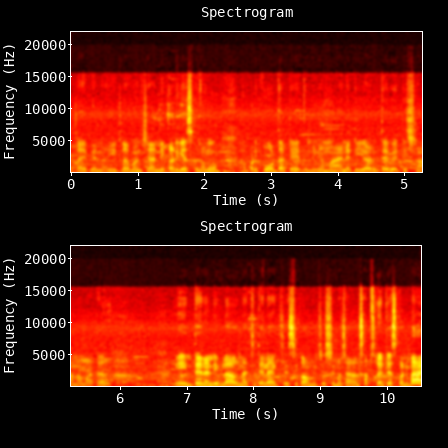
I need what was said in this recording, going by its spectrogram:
ఇట్లా అయిపోయింది. ఇట్లా మంచిగా అన్నీ కడిగేసుకున్నాము. అప్పటికి ఫోర్ థర్టీ అవుతుంది. ఇంకా మా ఆయన టీ అడిగితే పెట్టించిన అన్నమాట. ఇంతేనండి బ్లాగ్ నచ్చితే లైక్ చేసి కామెంట్ చేసి మా ఛానల్ సబ్స్క్రైబ్ చేసుకోండి. బాయ్!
